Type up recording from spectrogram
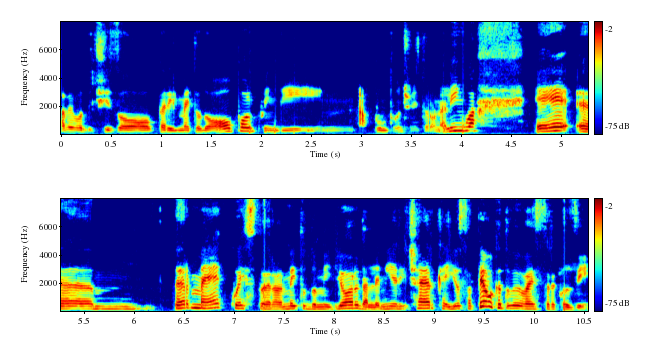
avevo deciso per il metodo OPOL, quindi appunto un genitore una lingua e ehm, per me questo era il metodo migliore dalle mie ricerche, io sapevo che doveva essere così.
